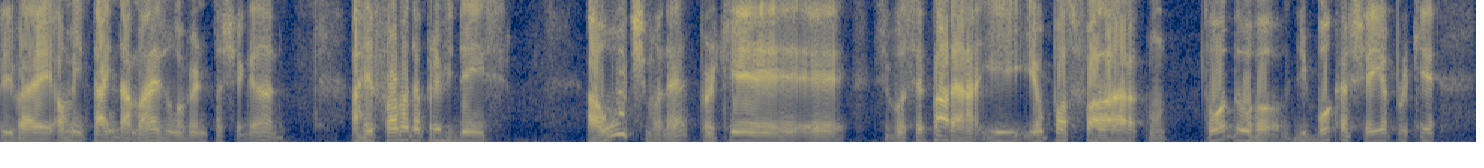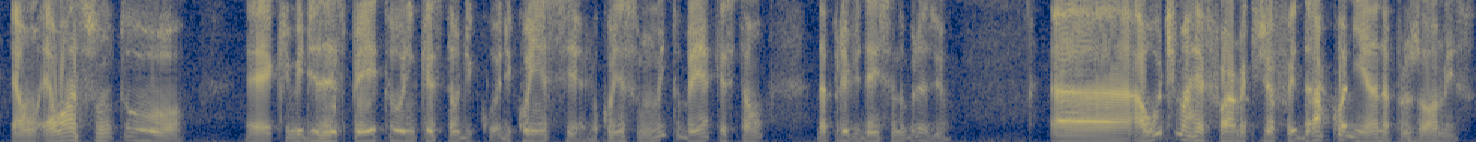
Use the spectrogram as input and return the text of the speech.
e vai aumentar ainda mais no governo que está chegando, a reforma da Previdência, a última, né? Porque é, se você parar, e, eu posso falar com todo de boca cheia, porque é um, é um assunto é, que me diz respeito em questão de, de conhecer. Eu conheço muito bem a questão da Previdência no Brasil. Uh, a última reforma que já foi draconiana para os homens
